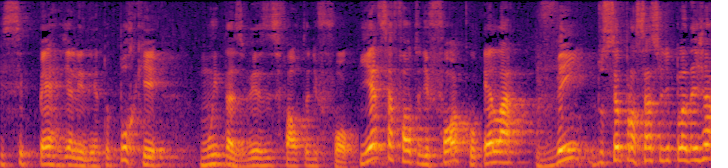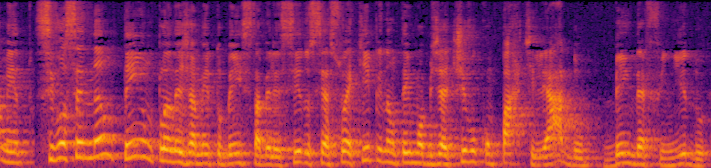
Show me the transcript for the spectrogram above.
e se perde ali dentro. Por quê? Muitas vezes falta de foco. E essa falta de foco, ela vem do seu processo de planejamento. Se você não tem um planejamento bem estabelecido, se a sua equipe não tem um objetivo compartilhado, bem definido,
